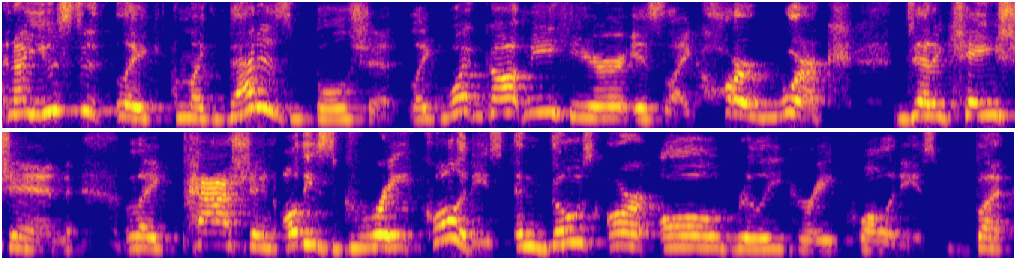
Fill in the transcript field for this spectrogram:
and i used to like i'm like that is bullshit like what got me here is like hard work dedication like passion all these great qualities and those are all really great qualities but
